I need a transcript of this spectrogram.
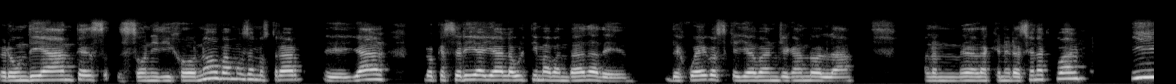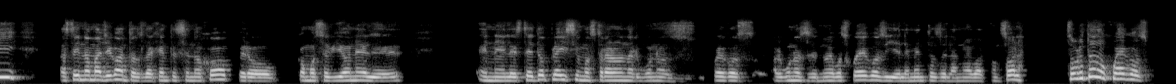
pero un día antes Sony dijo, no, vamos a mostrar eh, ya lo que sería ya la última bandada de, juegos que ya van llegando a la, a la, generación actual. Y hasta ahí nomás llegó, entonces la gente se enojó, pero como se vio en el, en el State of Play, sí mostraron algunos juegos, algunos nuevos juegos y elementos de la nueva consola. Sobre todo juegos,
